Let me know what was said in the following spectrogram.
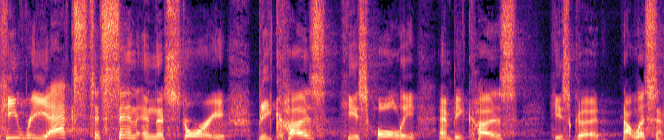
He reacts to sin in this story because he's holy and because he's good. Now, listen.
